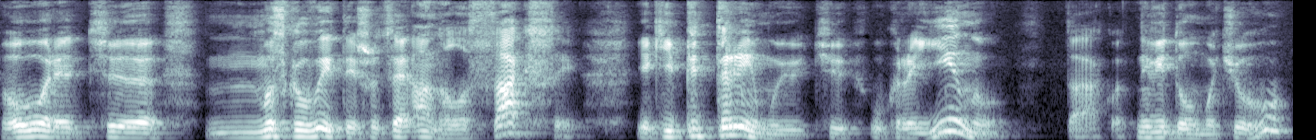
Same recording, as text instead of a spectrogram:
говорять е, московити, що це англосакси, які підтримують Україну. Так, от невідомо чого.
